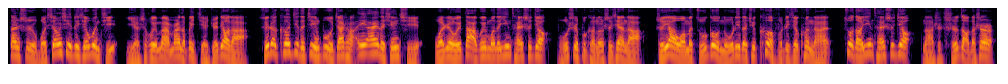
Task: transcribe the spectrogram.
但是我相信这些问题也是会慢慢的被解决掉的。随着科技的进步，加上 AI 的兴起，我认为大规模的因材施教不是不可能实现的。只要我们足够努力的去克服这些困难，做到因材施教，那是迟早的事儿。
